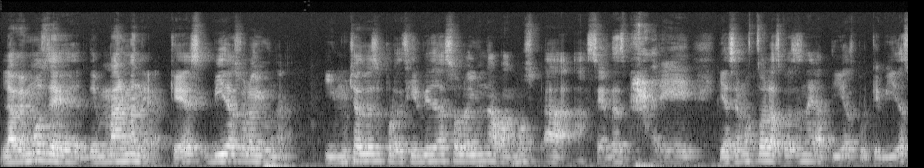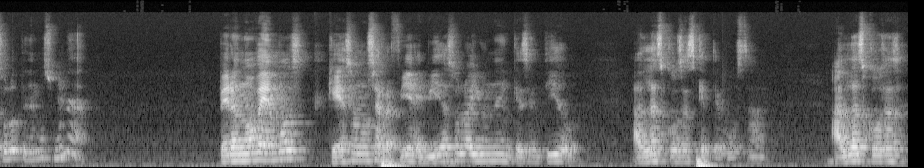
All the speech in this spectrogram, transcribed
la vemos de, de mal manera, que es vida solo hay una. Y muchas veces por decir vida solo hay una vamos a, a hacer desmadre y hacemos todas las cosas negativas porque vida solo tenemos una. Pero no vemos que eso no se refiere. Vida solo hay una en qué sentido. Haz las cosas que te gustan. Haz las cosas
